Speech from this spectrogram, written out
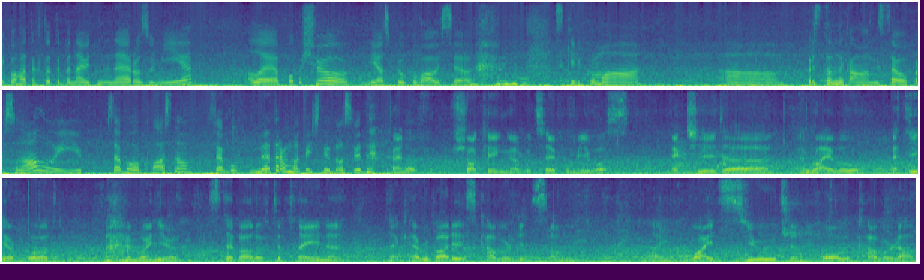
і багато хто тебе навіть не розуміє. Але поки що я спілкувалася з кількома представниками місцевого персоналу, і все було класно. Це був не травматичний досвід. kind of shocking, I would say, for me was actually the arrival at the airport when you step out of the plane and like everybody is covered in some like white suits and all covered up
